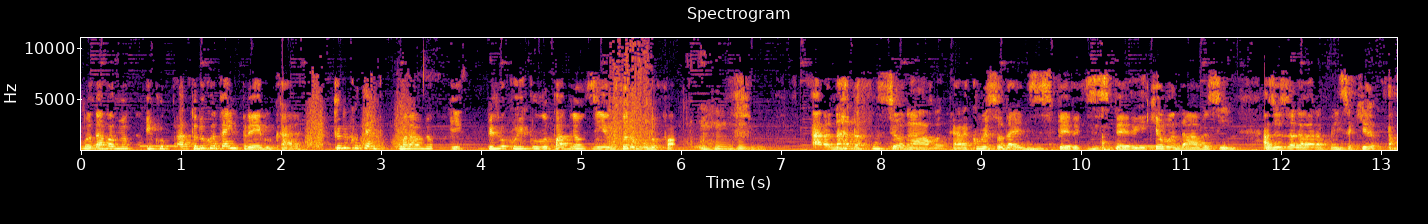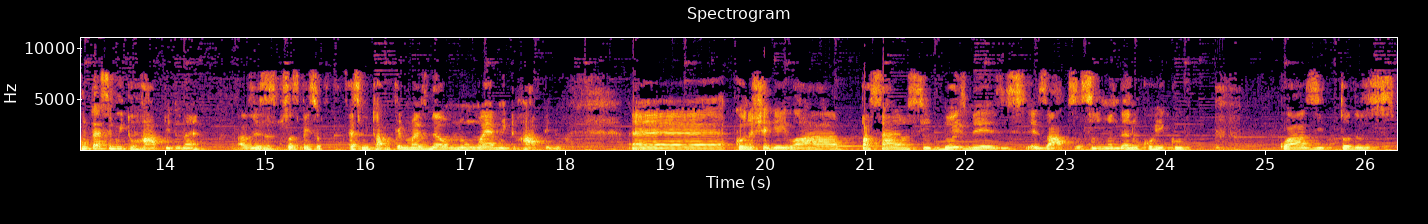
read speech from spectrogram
mandava meu currículo pra tudo quanto é emprego, cara. Tudo quanto é emprego, mandava meu currículo, fiz meu currículo no padrãozinho que todo mundo fala. Uhum. Cara, nada funcionava, cara. Começou a dar desespero, desespero. E que eu mandava, assim, às vezes a galera pensa que acontece muito rápido, né? Às vezes as pessoas pensam que acontece muito rápido, mas não, não é muito rápido. É... Quando eu cheguei lá, passaram-se dois meses exatos, assim, mandando currículo quase todos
